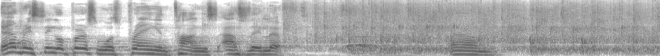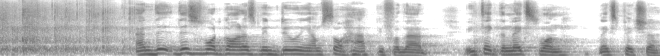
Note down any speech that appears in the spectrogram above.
Every single person was praying in tongues as they left. Um, and th- this is what God has been doing. I'm so happy for that. You take the next one, next picture.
